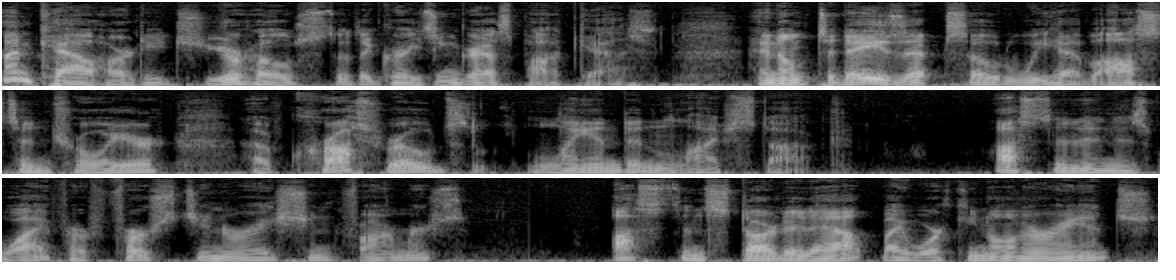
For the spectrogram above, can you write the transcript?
I'm Cal Hardage, your host of the Grazing Grass Podcast. And on today's episode, we have Austin Troyer of Crossroads Land and Livestock. Austin and his wife are first generation farmers. Austin started out by working on a ranch,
